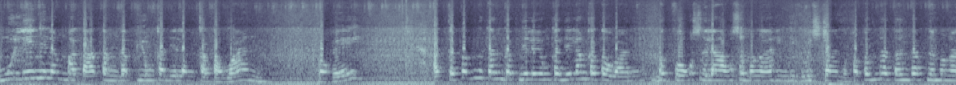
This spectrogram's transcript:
muli nilang matatanggap yung kanilang katawan. Okay? At kapag natanggap nila yung kanilang katawan, mag-focus na lang ako sa mga hindi kristyano. Kapag natanggap ng mga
